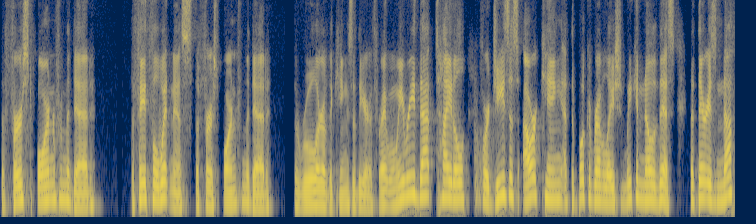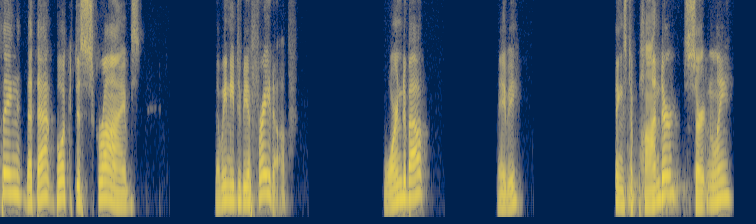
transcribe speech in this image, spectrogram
the firstborn from the dead, the faithful witness, the firstborn from the dead, the ruler of the kings of the earth, right? When we read that title for Jesus, our King, at the book of Revelation, we can know this that there is nothing that that book describes that we need to be afraid of? Warned about? Maybe. Things to ponder? Certainly.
